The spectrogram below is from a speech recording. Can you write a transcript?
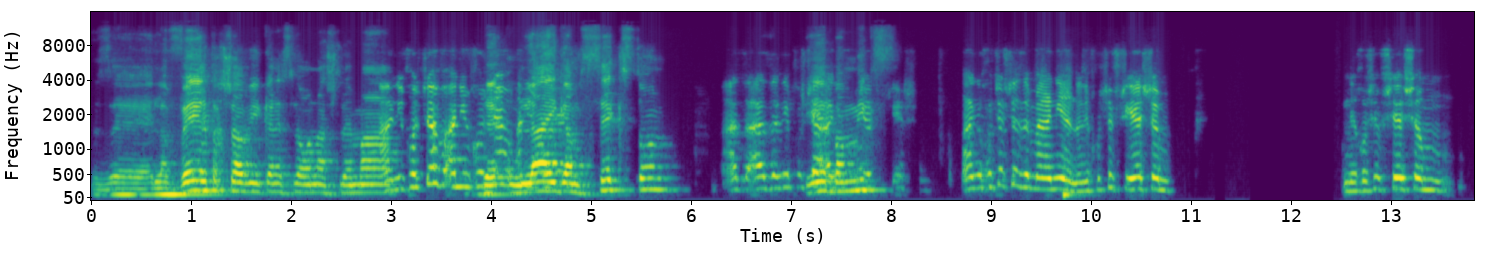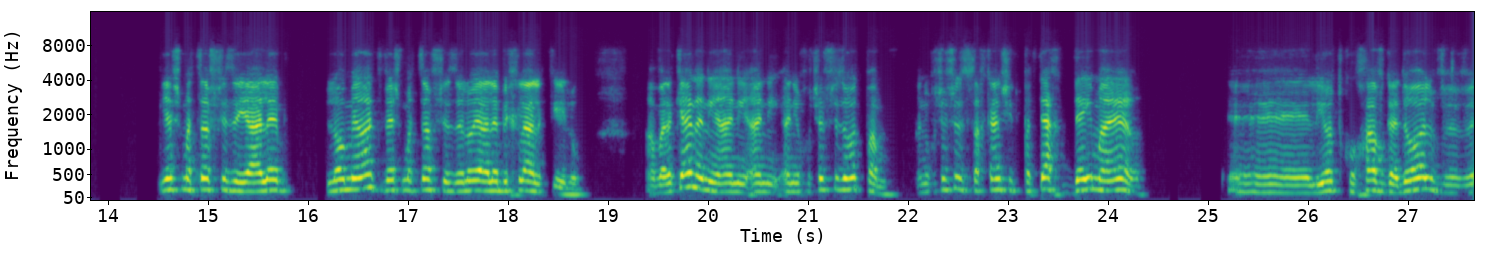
זה לוורט עכשיו ייכנס לעונה שלמה. אני חושב, אני חושב... ואולי גם סקסטון. אז, אז אני חושב... יהיה במיקס. אני חושב שזה מעניין, אני חושב שיש שם... אני חושב שיש שם... יש מצב שזה יעלה לא מעט, ויש מצב שזה לא יעלה בכלל, כאילו. אבל כן, אני, אני, אני, אני חושב שזה עוד פעם, אני חושב שזה שחקן שהתפתח די מהר אה, להיות כוכב גדול, ו... ו...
